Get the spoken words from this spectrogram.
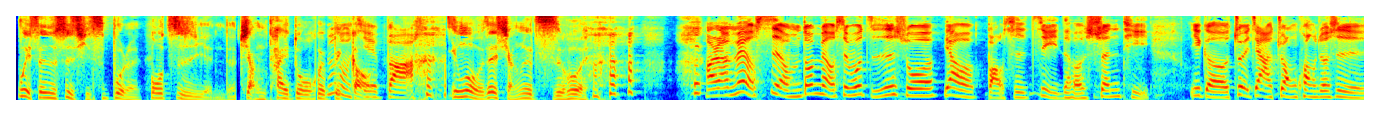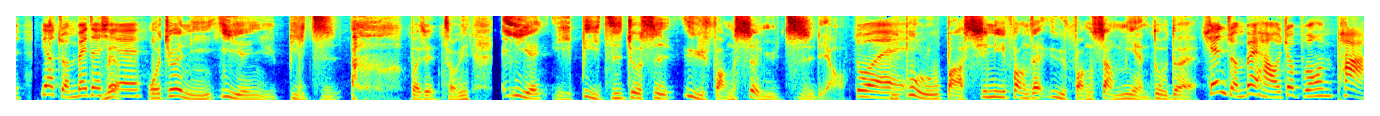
卫生的事情是不能多自言的，讲太多会被告。结巴，因为我在想那个词汇。好了，没有事，我们都没有事。我只是说要保持自己的身体一个最佳状况，就是要准备这些。我觉得你一言以蔽之。抱歉，走音。一言以蔽之，就是预防胜于治疗。对，你不如把心力放在预防上面，对不对？先准备好，就不用怕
